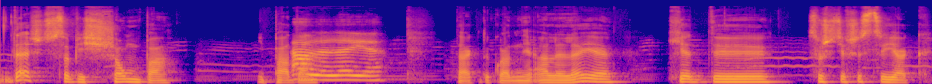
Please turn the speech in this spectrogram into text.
Deszcz sobie siąpa i pada. Ale leje. Tak, dokładnie, ale leje, kiedy słyszycie wszyscy, jak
